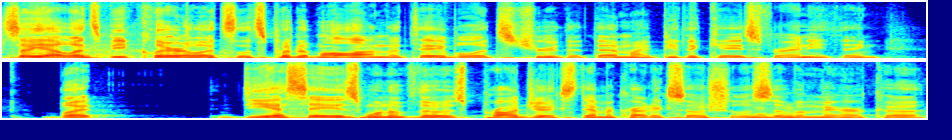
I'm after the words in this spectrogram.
so yeah, let's be clear. Let's let's put them all on the table. It's true that that might be the case for anything, but DSA is one of those projects. Democratic Socialists mm-hmm. of America.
